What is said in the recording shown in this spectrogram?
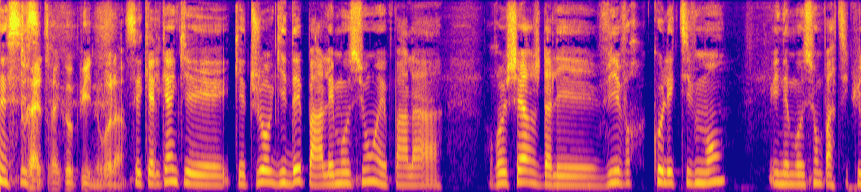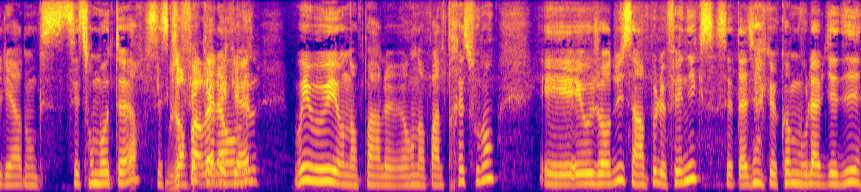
très très copine, voilà. C'est quelqu'un qui est, qui est toujours guidé par l'émotion et par la recherche d'aller vivre collectivement une émotion particulière. Donc c'est son moteur, c'est ce vous qui fait qu'elle a avec elle? Oui, oui, oui, on en parle, on en parle très souvent. Et, et aujourd'hui, c'est un peu le phénix, c'est-à-dire que comme vous l'aviez dit,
